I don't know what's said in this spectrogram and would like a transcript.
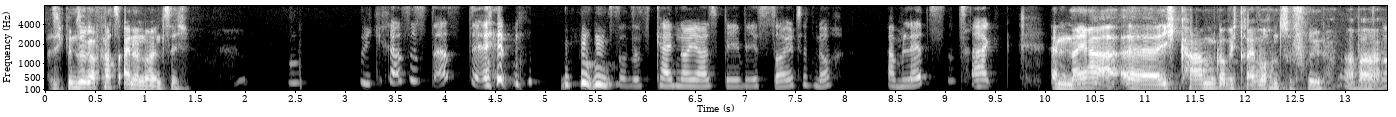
Also ich bin sogar fast 91. Wie krass ist das denn? so, das ist kein Neujahrsbaby. Es sollte noch am letzten Tag. Ähm, naja, äh, ich kam, glaube ich, drei Wochen zu früh. Aber Oh,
